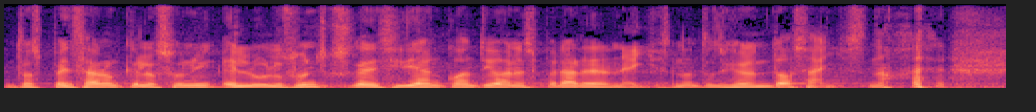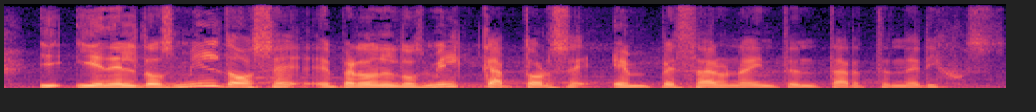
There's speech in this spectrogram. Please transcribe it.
Entonces pensaron que los, únicos que decidían cuánto iban a esperar eran ellos. ¿no? Entonces dijeron dos años. y, en el 2012, eh, perdón, en el 2014 empezaron a intentar tener hijos.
